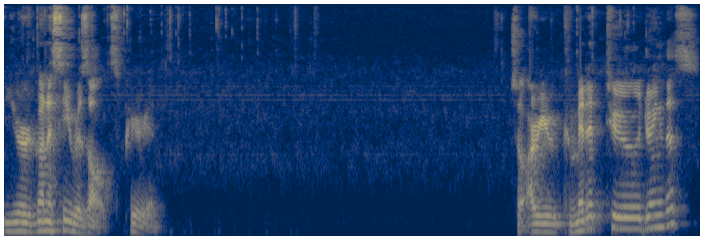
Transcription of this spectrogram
you're going to see results, period. So are you committed to doing this?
